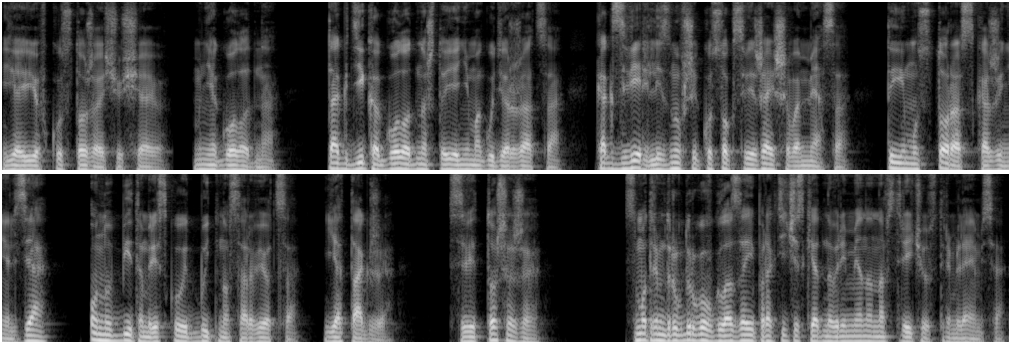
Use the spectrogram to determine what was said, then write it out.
Я ее вкус тоже ощущаю. Мне голодно. Так дико голодно, что я не могу держаться. Как зверь, лизнувший кусок свежайшего мяса. Ты ему сто раз скажи нельзя. Он убитым рискует быть, но сорвется. Я также. Святоша же... Смотрим друг другу в глаза и практически одновременно навстречу устремляемся.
